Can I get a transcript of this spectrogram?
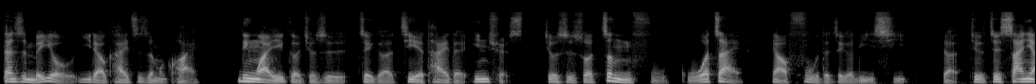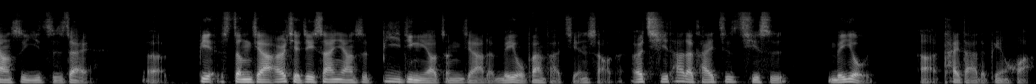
但是没有医疗开支这么快。另外一个就是这个借贷的 interest，就是说政府国债。要付的这个利息的，就这三样是一直在呃变增加，而且这三样是必定要增加的，没有办法减少的。而其他的开支其实没有啊太大的变化。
